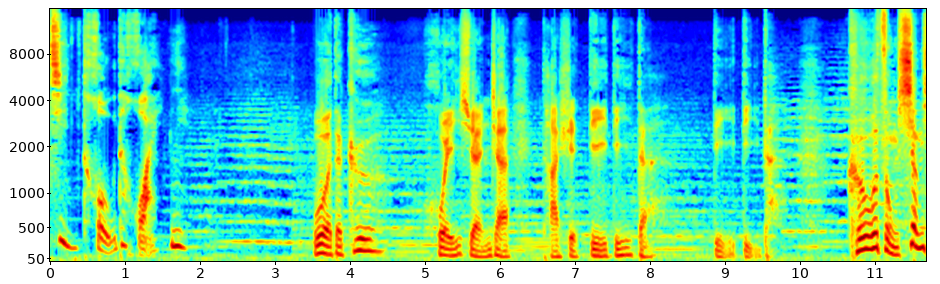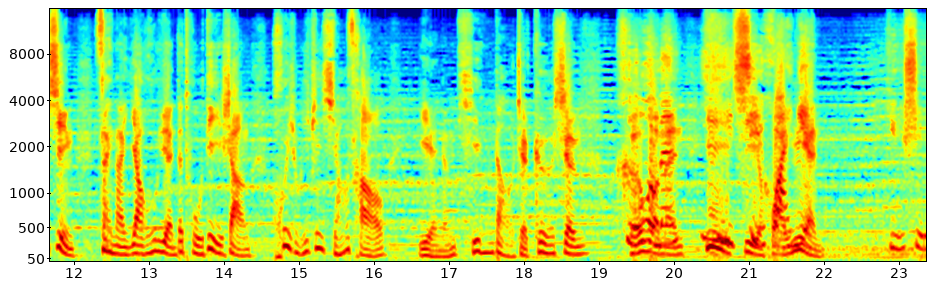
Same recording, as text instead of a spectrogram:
尽头的怀念。我的歌回旋着，它是低低的，低低的。可我总相信，在那遥远的土地上，会有一片小草，也能听到这歌声，和我们一起怀念。于是，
